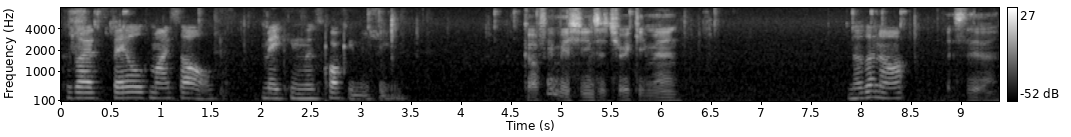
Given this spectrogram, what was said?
Because I've failed myself making this coffee machine. Coffee machines are tricky, man. No, they're not. Yes, they are.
